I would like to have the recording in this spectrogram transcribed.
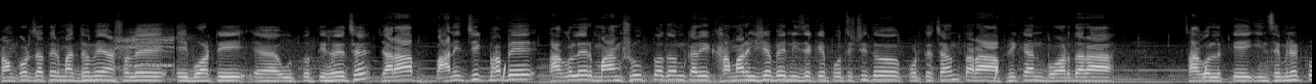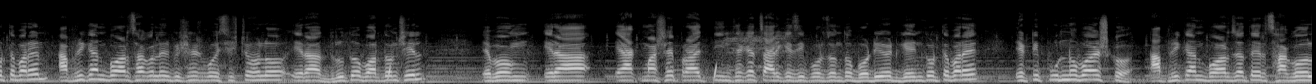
শঙ্কর জাতের মাধ্যমে আসলে এই বোয়াটি উৎপত্তি হয়েছে। যারা বাণিজ্যিকভাবে ছাগলের মাংস উৎপাদনকারী খামার হিসেবে নিজেকে প্রতিষ্ঠিত করতে চান, তারা আফ্রিকান বোয়ার দ্বারা ছাগলকে ইনসেমিনেট করতে পারেন। আফ্রিকান বোয়ার ছাগলের বিশেষ বৈশিষ্ট্য হলো এরা দ্রুত বর্ধনশীল এবং এরা এক মাসে প্রায় তিন থেকে চার কেজি পর্যন্ত বডি ওয়েট গেইন করতে পারে। একটি পূর্ণবয়স্ক আফ্রিকান বোয়ার জাতের ছাগল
